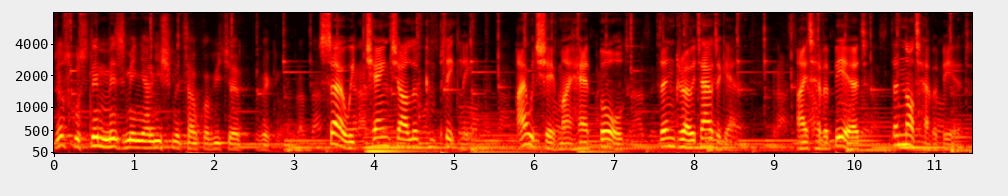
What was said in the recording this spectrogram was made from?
W związku z tym my zmienialiśmy całkowicie wygląd, prawda? So we changed our look completely. I would shave my head bald, then grow it out again. I'd have a beard, then not have a beard.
